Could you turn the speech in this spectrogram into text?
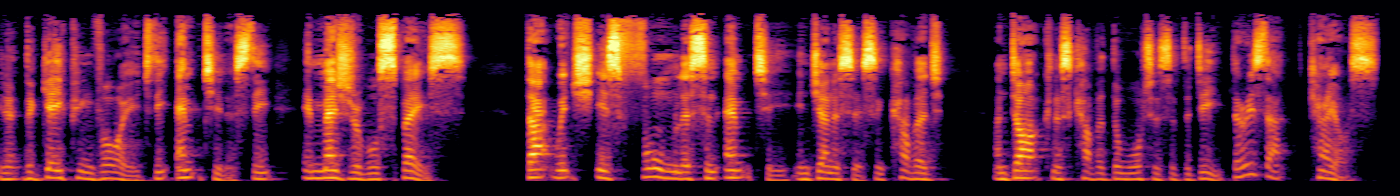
you know, the gaping void, the emptiness, the immeasurable space, that which is formless and empty in Genesis and covered, and darkness covered the waters of the deep. There is that chaos.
